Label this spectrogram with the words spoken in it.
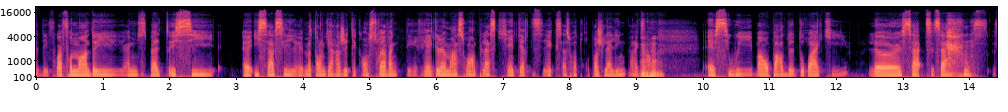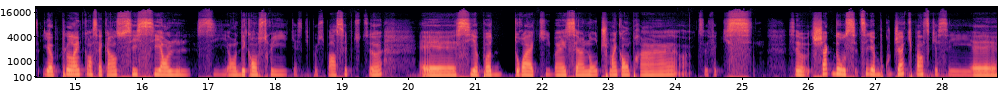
des fois, il faut demander à la municipalité si euh, ils savent si, le- mettons, le garage était construit avant que des règlements soient en place qui interdisaient que ça soit trop proche de la ligne, par exemple. Mhm. Euh, si oui, ben, on parle de droit acquis. Là, ça, ça, il y a plein de conséquences aussi si on, le- si on le déconstruit, qu'est-ce qui peut se passer, puis tout ça. Euh, S'il n'y a pas de droit acquis, ben, c'est un autre chemin qu'on prend. Fait que chaque dossier, il y a beaucoup de gens qui pensent que c'est. euh,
